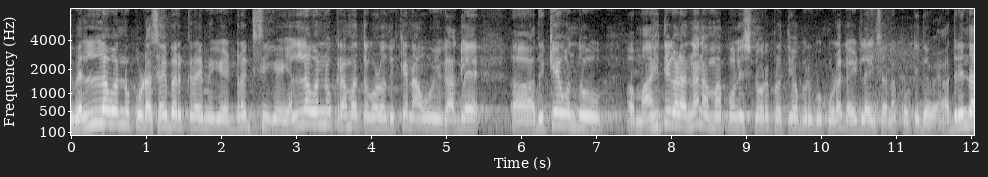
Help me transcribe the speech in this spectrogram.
ಇವೆಲ್ಲವನ್ನು ಕೂಡ ಸೈಬರ್ ಕ್ರೈಮಿಗೆ ಡ್ರಗ್ಸಿಗೆ ಎಲ್ಲವನ್ನು ಕ್ರಮ ತಗೊಳ್ಳೋದಕ್ಕೆ ನಾವು ಈಗಾಗಲೇ ಅದಕ್ಕೆ ಒಂದು ಮಾಹಿತಿಗಳನ್ನು ನಮ್ಮ ಪೊಲೀಸ್ನವರು ಪ್ರತಿಯೊಬ್ಬರಿಗೂ ಕೂಡ ಗೈಡ್ಲೈನ್ಸನ್ನು ಕೊಟ್ಟಿದ್ದೇವೆ. ಅದರಿಂದ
